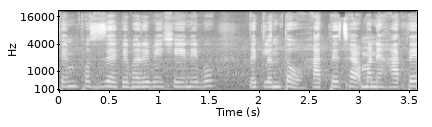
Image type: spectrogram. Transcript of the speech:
সেম প্রসেসে একেবারে মিশিয়ে নেব। দেখলেন তো, হাতে ছা মানে হাতে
